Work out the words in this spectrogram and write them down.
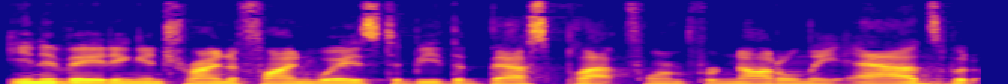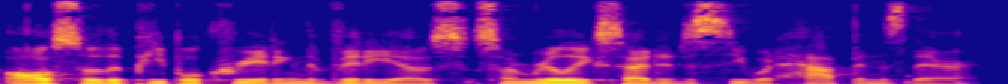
innovating and trying to find ways to be the best platform for not only ads, but also the people creating the videos. So I'm really excited to see what happens there.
